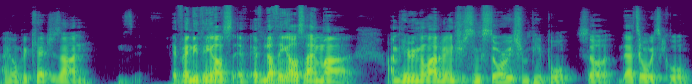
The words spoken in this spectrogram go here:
I hope it catches on. If anything else, if, if nothing else, I'm uh I'm hearing a lot of interesting stories from people, so that's always cool.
